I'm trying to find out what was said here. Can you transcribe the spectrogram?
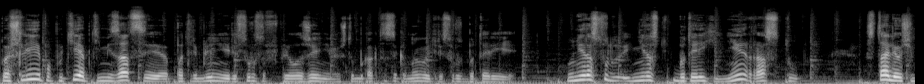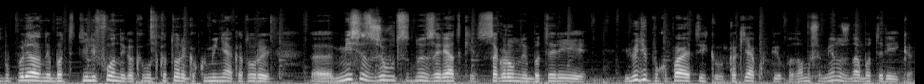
пошли по пути оптимизации потребления ресурсов приложениями, чтобы как-то сэкономить ресурс батареи. Ну, не растут, не растут батарейки, не растут стали очень популярны телефоны, как, вот, которые, как у меня, которые э, месяц живут с одной зарядки, с огромной батареей. Люди покупают их, как я купил, потому что мне нужна батарейка.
